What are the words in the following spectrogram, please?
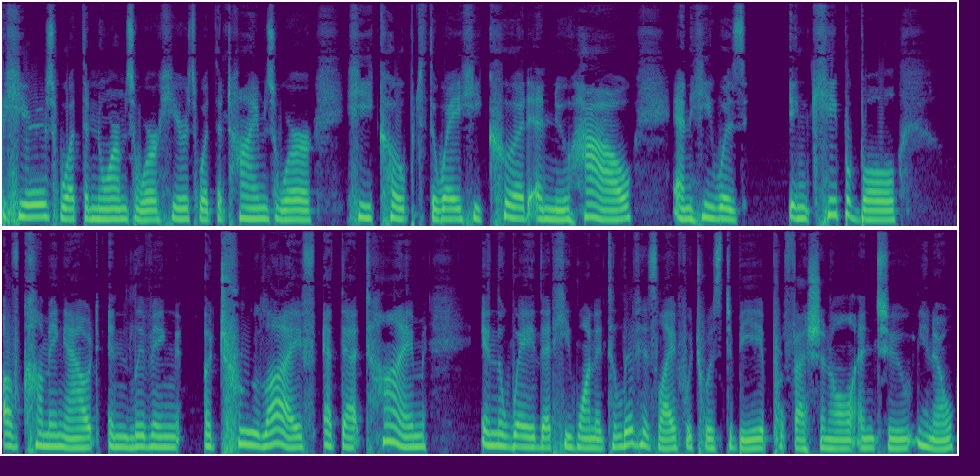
here's what the norms were, here's what the times were. He coped the way he could and knew how, and he was incapable of coming out and living a true life at that time in the way that he wanted to live his life, which was to be a professional and to, you know,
